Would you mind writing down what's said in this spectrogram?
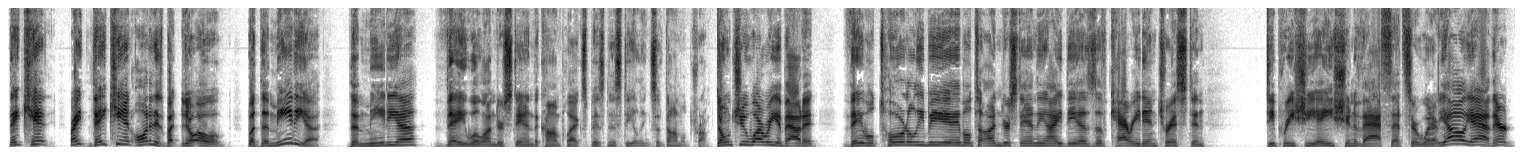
They can't, right? They can't audit this. But oh, oh, but the media, the media, they will understand the complex business dealings of Donald Trump. Don't you worry about it. They will totally be able to understand the ideas of carried interest and depreciation of assets or whatever. Oh yeah, they're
